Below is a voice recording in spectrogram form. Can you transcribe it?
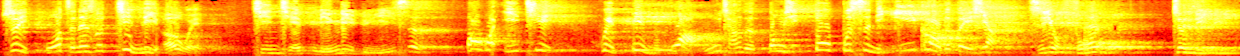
所以我只能说尽力而为。金钱、名利、旅色，包括一切会变化无常的东西，都不是你依靠的对象，只有佛。真理，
